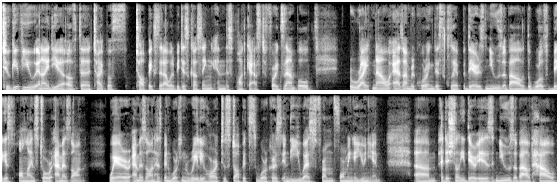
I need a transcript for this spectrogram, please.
To give you an idea of the type of topics that I will be discussing in this podcast, for example, Right now, as I'm recording this clip, there's news about the world's biggest online store, Amazon, where Amazon has been working really hard to stop its workers in the US from forming a union. Um, additionally, there is news about how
